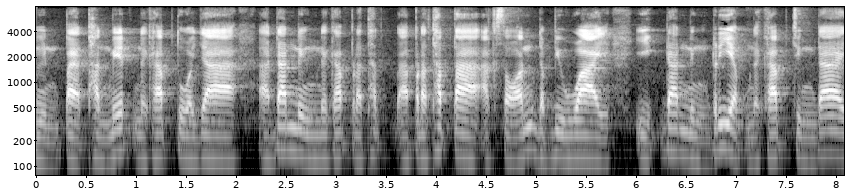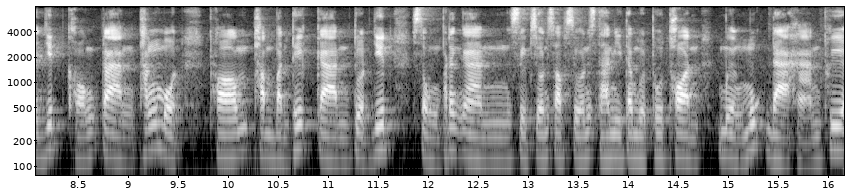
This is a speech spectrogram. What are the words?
48,000 เม็ดนะครับตัวยาด้านหนึ่งนะครับประทับประทับตาอักษร WY อีกด้านหนึ่งเรียบนะครับจึงได้ยึดของกลางทั้งหมด พร้อมทำบันทึกการตรวจยึดส่งพนักงานสืบสวนสอบสวนสถานีตำรวจภูธรเมืองมุกดาหารเพื่อ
